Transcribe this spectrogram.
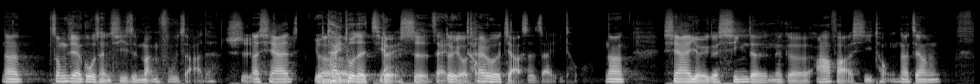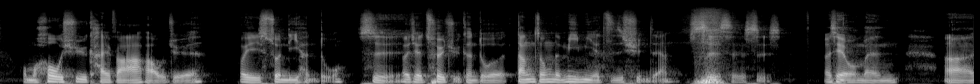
那中间的过程其实蛮复杂的。是，那现在有太多的假设在，对，有太多的假设在里头。那现在有一个新的那个阿法系统，那这样我们后续开发阿法，我觉得会顺利很多，是，而且萃取更多当中的秘密的资讯，这样。是是是是，而且我们呃，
